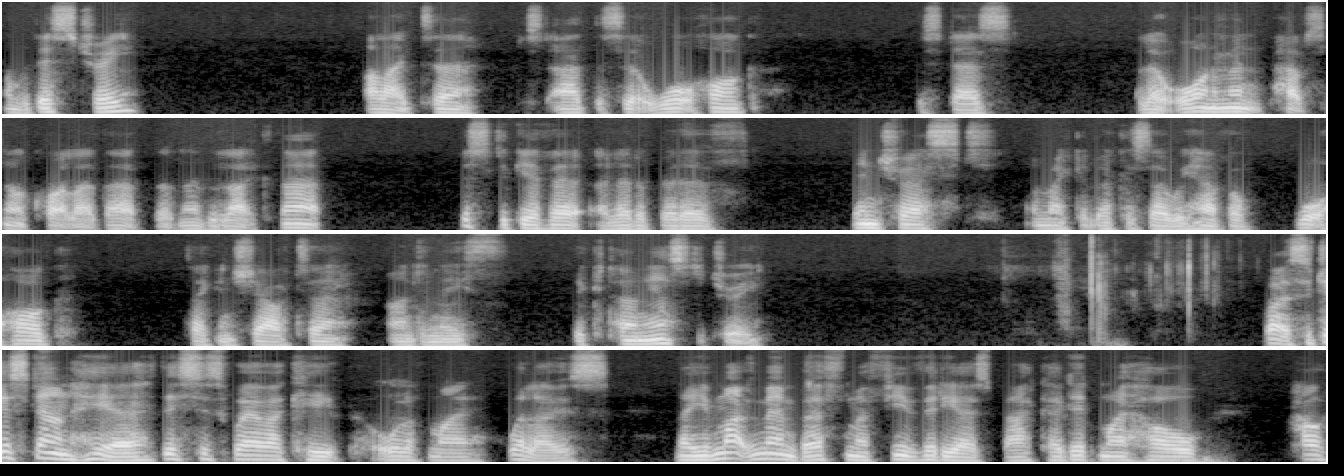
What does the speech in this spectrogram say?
And with this tree, I like to just add this little warthog, just as a little ornament, perhaps not quite like that, but maybe like that just to give it a little bit of interest and make it look as though we have a warthog taking shelter underneath the Cotoneaster tree. Right, so just down here, this is where I keep all of my willows. Now you might remember from a few videos back, I did my whole how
